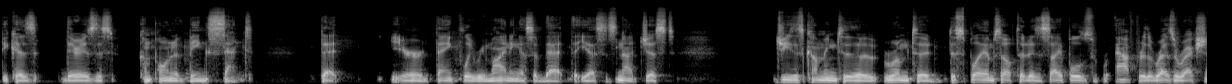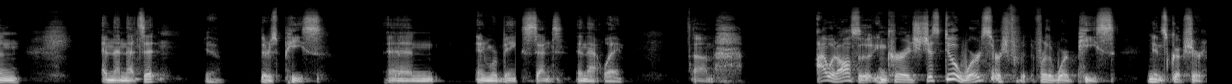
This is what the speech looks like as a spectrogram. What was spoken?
because there is this component of being sent that you're thankfully reminding us of that that yes it's not just jesus coming to the room to display himself to the disciples after the resurrection and then that's it Yeah. there's peace and and we're being sent in that way um, i would also encourage just do a word search for, for the word peace in scripture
